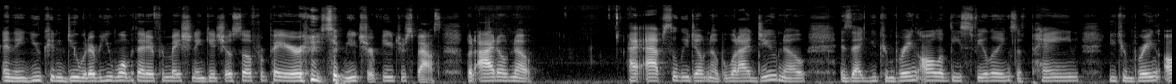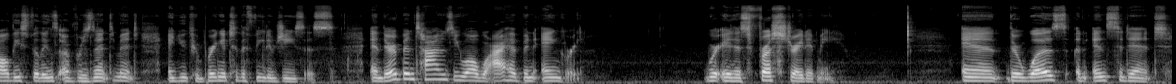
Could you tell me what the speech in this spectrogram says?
And then you can do whatever you want with that information and get yourself prepared to meet your future spouse. But I don't know. I absolutely don't know. But what I do know is that you can bring all of these feelings of pain, you can bring all these feelings of resentment, and you can bring it to the feet of Jesus. And there have been times, you all, where I have been angry, where it has frustrated me. And there was an incident,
